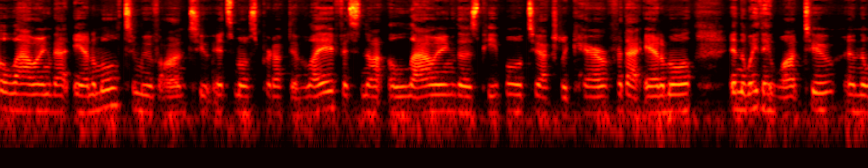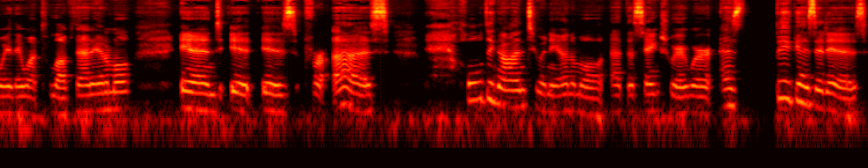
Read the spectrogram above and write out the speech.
allowing that animal to move on to its most productive life. It's not allowing those people to actually care for that animal in the way they want to and the way they want to love that animal. And it is for us holding on to an animal at the sanctuary where, as big as it is,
